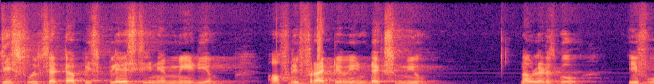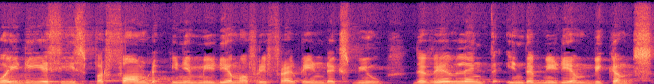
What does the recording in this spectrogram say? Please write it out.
this full setup is placed in a medium of refractive index mu. Now let us go. If YDSE is performed in a medium of refractive index mu, the wavelength in the medium becomes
